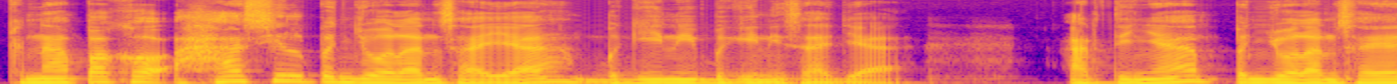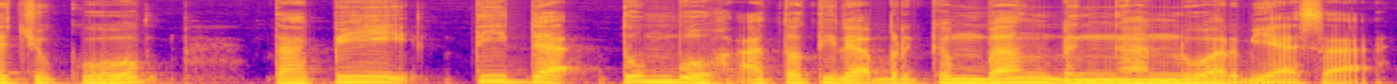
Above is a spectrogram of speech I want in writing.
kenapa kok hasil penjualan saya begini-begini saja? Artinya penjualan saya cukup, tapi tidak tumbuh atau tidak berkembang dengan luar biasa.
